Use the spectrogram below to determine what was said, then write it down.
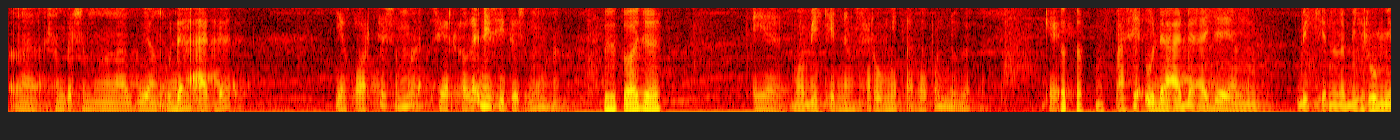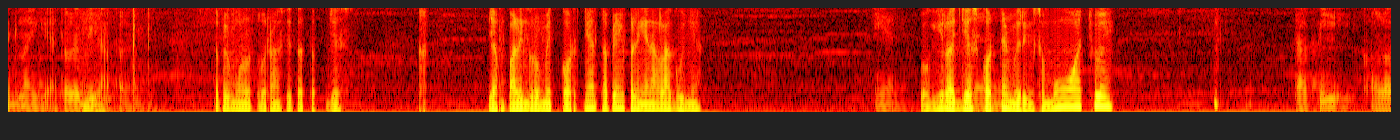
la- hampir semua lagu yang udah ada ya chordnya semua circle-nya di situ semua. Di situ aja ya? Iya mau bikin yang serumit apa pun juga. Kayak tetap pasti udah ada aja yang bikin lebih rumit lagi atau lebih Iya. apa lagi. Tapi menurut orang sih tetap jazz yang paling rumit chordnya tapi yang paling enak lagunya. Iya. Wah gila jazz chordnya miring semua cuy. Tapi kalau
